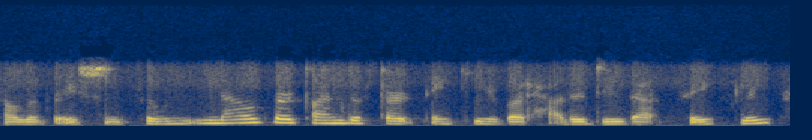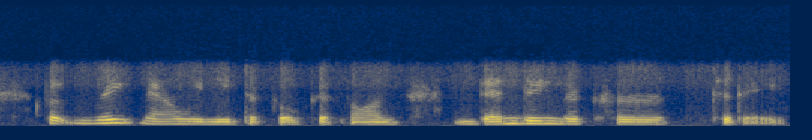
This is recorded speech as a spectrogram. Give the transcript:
celebrations. So now's our time to start thinking about how to do that safely. But right now we need to focus on bending the curve today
